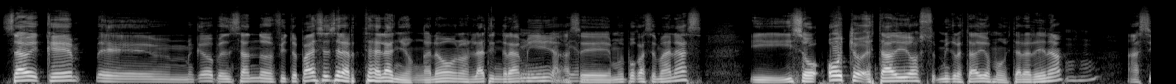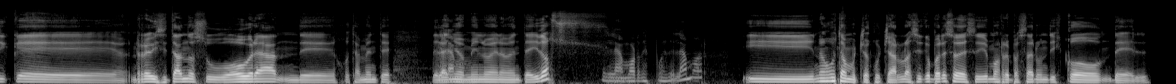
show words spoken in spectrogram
¿Sabe que Me quedo pensando en Fito Páez, es el artista del año. Ganó unos Latin Grammy Sí, hace muy pocas semanas y hizo ocho estadios, microestadios Movistar Arena. Así que revisitando su obra de justamente del El año amor. 1992. El amor después del amor. Y nos gusta mucho escucharlo, así que por eso decidimos repasar un disco de él.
